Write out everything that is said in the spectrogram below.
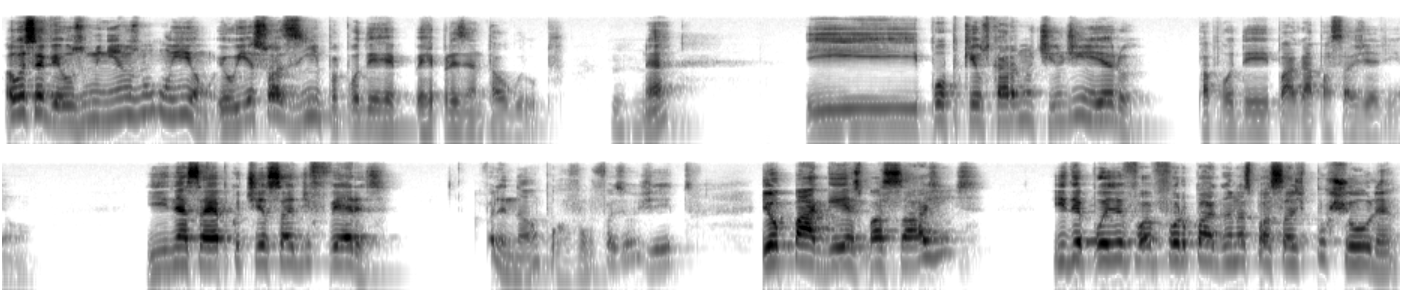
Pra você ver, os meninos não iam. Eu ia sozinho pra poder re- representar o grupo, Uhum. né? E, pô, porque os caras não tinham dinheiro pra poder pagar passagem de avião. E nessa época eu tinha saído de férias. Eu falei, não, pô, vamos fazer um jeito. Eu paguei as passagens e depois eles fo- foram pagando as passagens por show, né?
